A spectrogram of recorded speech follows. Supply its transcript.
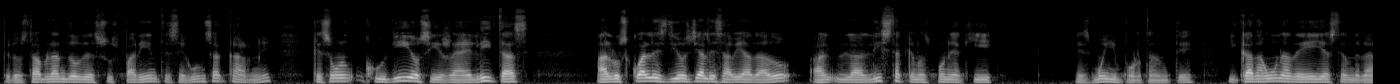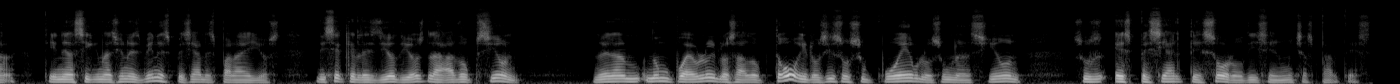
pero está hablando de sus parientes según su carne, que son judíos israelitas, a los cuales Dios ya les había dado, la lista que nos pone aquí es muy importante y cada una de ellas tendrá tiene asignaciones bien especiales para ellos. Dice que les dio Dios la adopción. No eran un pueblo y los adoptó y los hizo su pueblo, su nación, su especial tesoro, dice en muchas partes,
